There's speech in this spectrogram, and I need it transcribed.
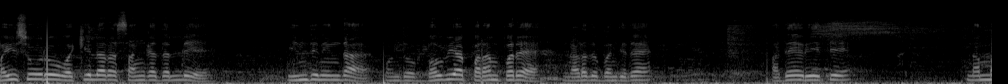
ಮೈಸೂರು ವಕೀಲರ ಸಂಘದಲ್ಲಿ ಇಂದಿನಿಂದ ಒಂದು ಭವ್ಯ ಪರಂಪರೆ ನಡೆದು ಬಂದಿದೆ. ಅದೇ ರೀತಿ ನಮ್ಮ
